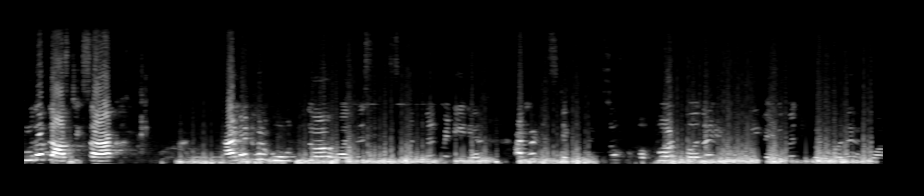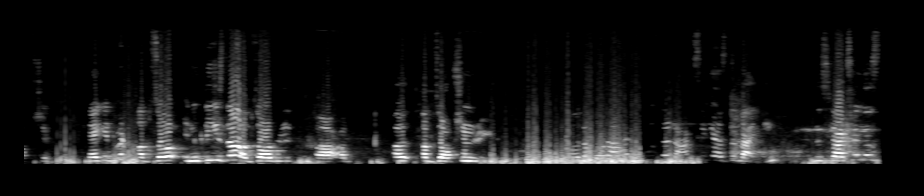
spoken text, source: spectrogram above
through the plastic sack and it will go to the uh, this material and will it. So for further it will be very much good for the absorption. Like it will absorb increase the absorb uh, uh, absorption rate. Furthermore I have used the laxing as the lining this fraction is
